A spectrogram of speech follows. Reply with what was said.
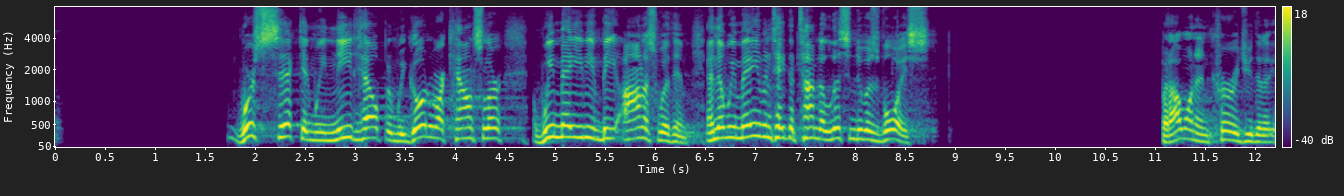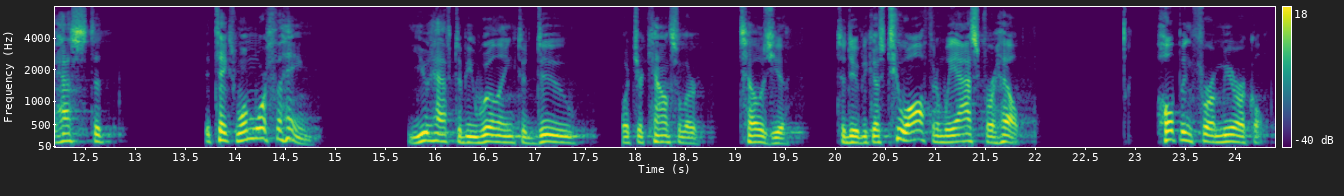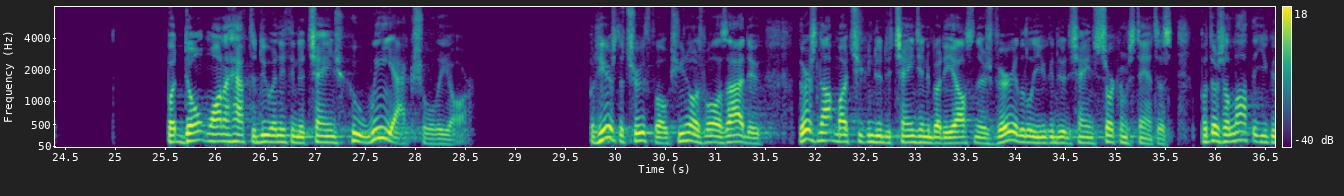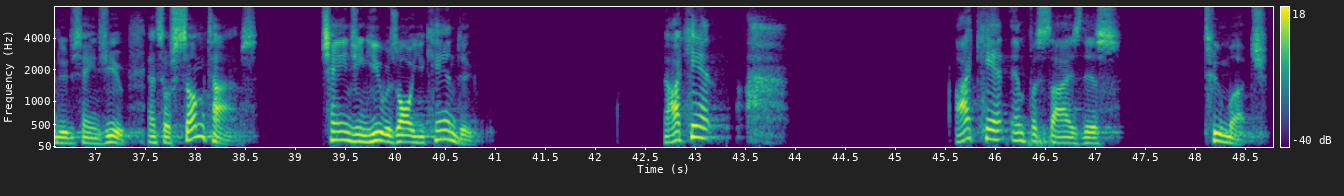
We're sick and we need help, and we go to our counselor. And we may even be honest with him, and then we may even take the time to listen to his voice. But I want to encourage you that it has to, it takes one more thing. You have to be willing to do what your counselor tells you to do, because too often we ask for help, hoping for a miracle, but don't want to have to do anything to change who we actually are. But here's the truth, folks. You know as well as I do, there's not much you can do to change anybody else, and there's very little you can do to change circumstances. But there's a lot that you can do to change you. And so sometimes changing you is all you can do. Now, I can't. I can't emphasize this too much.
